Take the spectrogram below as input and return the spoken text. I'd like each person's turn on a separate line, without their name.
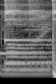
bye.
